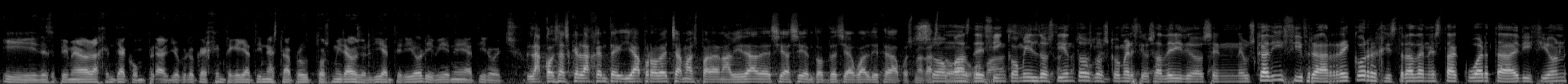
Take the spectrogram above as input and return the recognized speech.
y desde primera hora la gente a comprar. Yo creo que hay gente que ya tiene hasta productos mirados del día anterior y viene a tiro hecho. La cosa es que la gente ya aprovecha más para Navidades y así, entonces ya igual dice, ah, pues me gasto Son más de 5.200 los comercios adheridos en Euskadi, cifra récord registrada en esta cuarta edición.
